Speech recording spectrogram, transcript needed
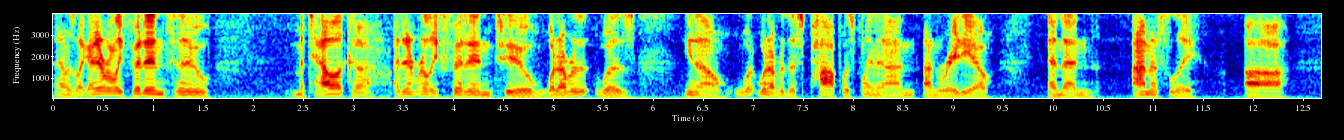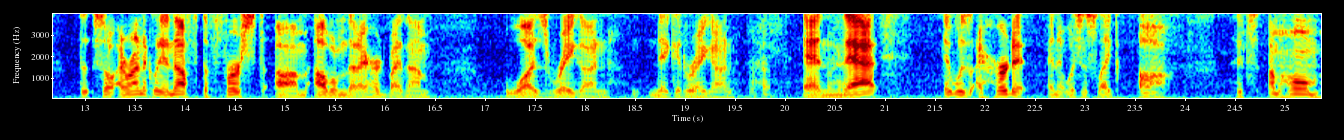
and i was like i didn't really fit into metallica i didn't really fit into whatever was you know wh- whatever this pop was playing on on radio and then honestly uh th- so ironically enough the first um, album that i heard by them was Raygun, Naked Raygun, and that it was. I heard it, and it was just like, oh, it's I'm home,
